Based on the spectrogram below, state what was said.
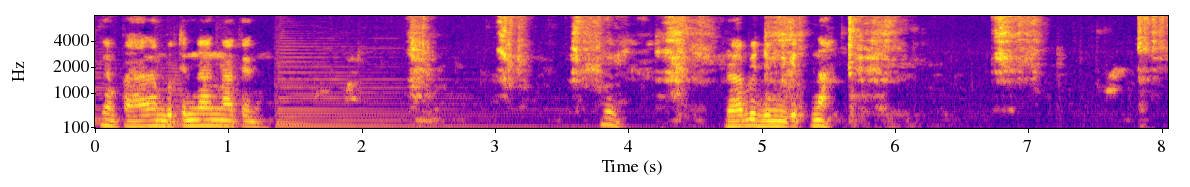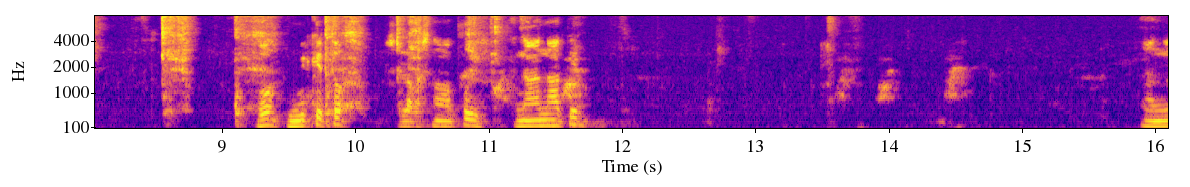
Yan, panalambutin lang natin. Uy, grabe, dumikit na. Oh, dumikit to. Sa lakas ng apoy. Kinahan natin. Ano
